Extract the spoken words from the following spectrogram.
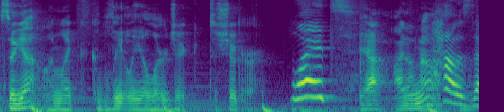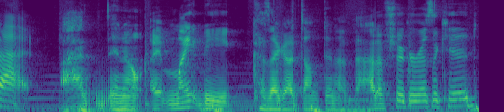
So yeah, I'm like completely allergic to sugar. What? Yeah, I don't know. How's that? I, you know, it might be because I got dumped in a vat of sugar as a kid,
